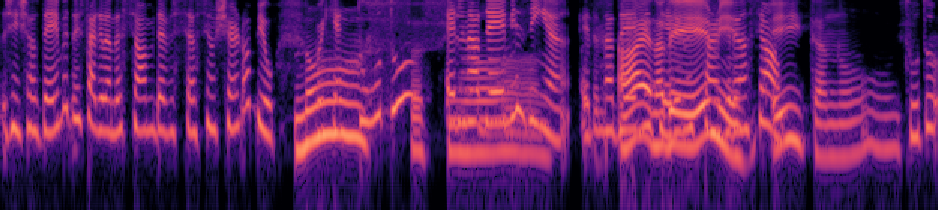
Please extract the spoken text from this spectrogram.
gente, as DM do Instagram desse homem deve ser assim um Chernobyl. porque é tudo Nossa Ele na Senhora. DMzinha, ele na DMzinha, Ah, é na ele no DM? Instagram, assim, ó, Eita, nossa. tudo,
